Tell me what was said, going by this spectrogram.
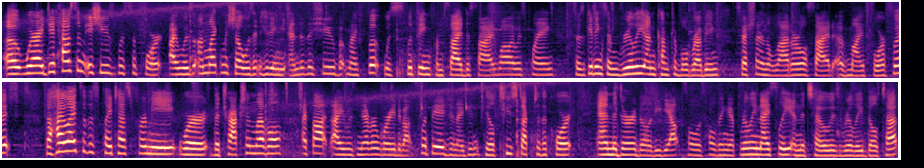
Uh, where I did have some issues with support, I was, unlike Michelle, wasn't hitting the end of the shoe, but my foot was slipping from side to side while I was playing. So I was getting some really uncomfortable rubbing, especially on the lateral side of my forefoot. The highlights of this playtest for me were the traction level. I thought I was never worried about slippage and I didn't feel too stuck to the court and the durability. The outsole is holding up really nicely and the toe is really built up.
